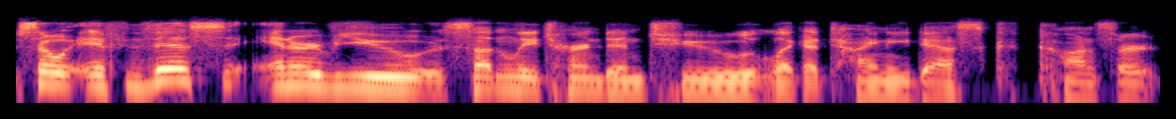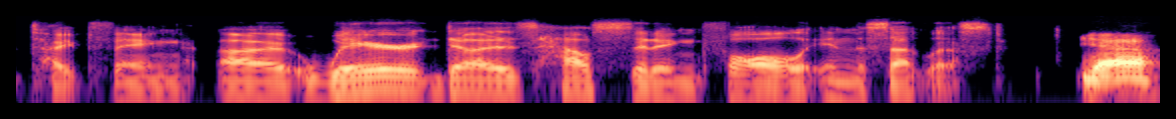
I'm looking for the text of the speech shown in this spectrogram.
So if this interview suddenly turned into like a tiny desk concert type thing, uh, where does house sitting fall in the set list? Yeah,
